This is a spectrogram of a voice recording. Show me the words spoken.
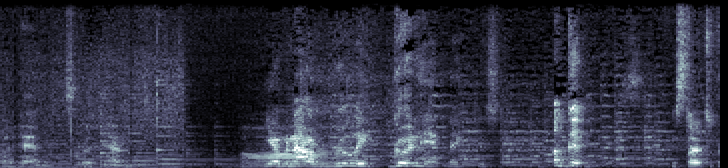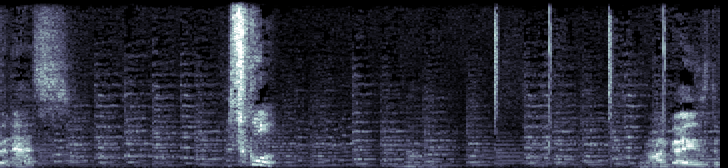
a hint, a hint. Um, Yeah, but not a really good hint, like just a good hint. Yes. It starts with an S. School. No. Come on, guys. The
